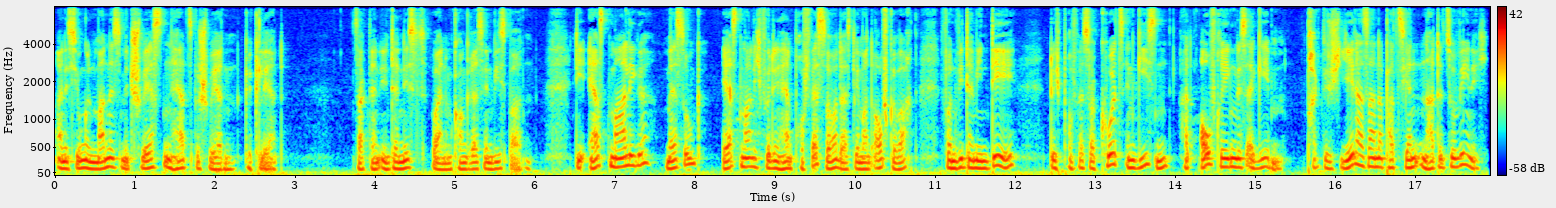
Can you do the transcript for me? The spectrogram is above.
eines jungen Mannes mit schwersten Herzbeschwerden geklärt, sagt ein Internist bei einem Kongress in Wiesbaden. Die erstmalige Messung, erstmalig für den Herrn Professor, da ist jemand aufgewacht, von Vitamin D durch Professor Kurz in Gießen hat Aufregendes ergeben. Praktisch jeder seiner Patienten hatte zu wenig.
